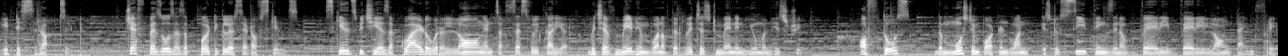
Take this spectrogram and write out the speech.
he disrupts it. Jeff Bezos has a particular set of skills, skills which he has acquired over a long and successful career, which have made him one of the richest men in human history. Of those, the most important one is to see things in a very, very long time frame.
